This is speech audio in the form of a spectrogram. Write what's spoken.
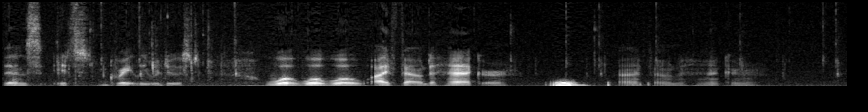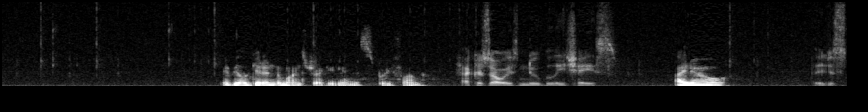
then it's, it's greatly reduced. Whoa, whoa, whoa! I found a hacker. Mm. I found a hacker. Maybe I'll get into MineStrike again, this is pretty fun. Hackers always noobly chase. I know. They just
